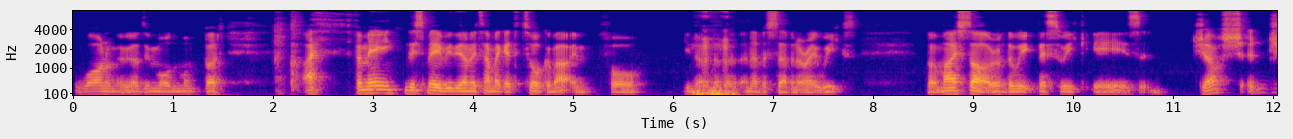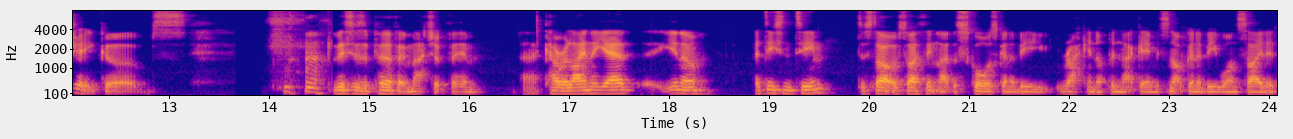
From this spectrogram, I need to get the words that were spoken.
one, or maybe I'll do more than one. But I, for me, this may be the only time I get to talk about him for you know another another seven or eight weeks. But my starter of the week this week is Josh Jacobs. This is a perfect matchup for him. Uh, Carolina, yeah, you know, a decent team to start with. So I think like the score is going to be racking up in that game. It's not going to be one sided,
